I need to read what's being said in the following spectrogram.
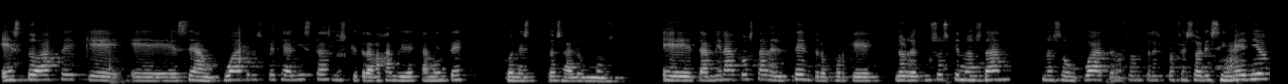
esto hace que sean cuatro especialistas los que trabajan directamente con estos alumnos. También a costa del centro, porque los recursos que nos dan no son cuatro, son tres profesores y medio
